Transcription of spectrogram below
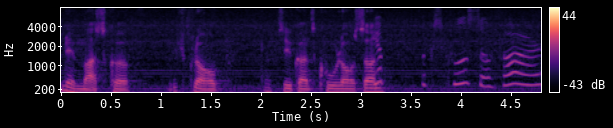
Ne, Maske. Ich glaube, das sieht ganz cool aus an. Yep, looks cool so far.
